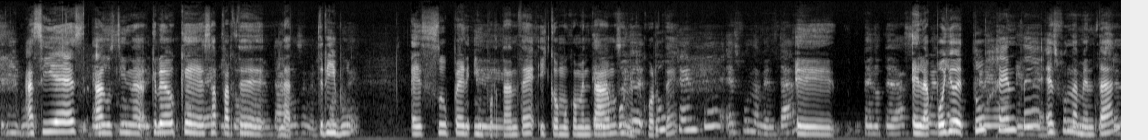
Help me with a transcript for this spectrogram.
tribu. Así es, Agustina, creo que esa parte de la tribu es súper importante y como comentábamos en el corte, tu gente es fundamental, eh, pero te das el apoyo de tu gente es fundamental,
